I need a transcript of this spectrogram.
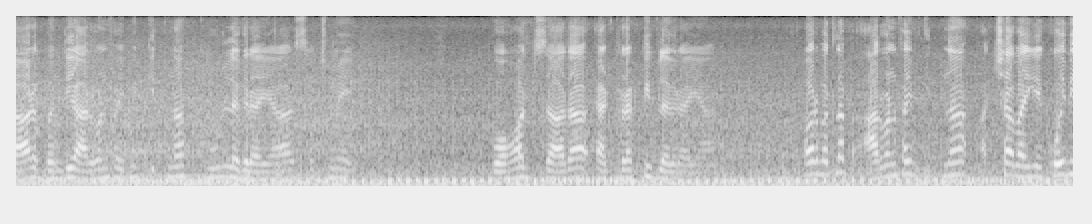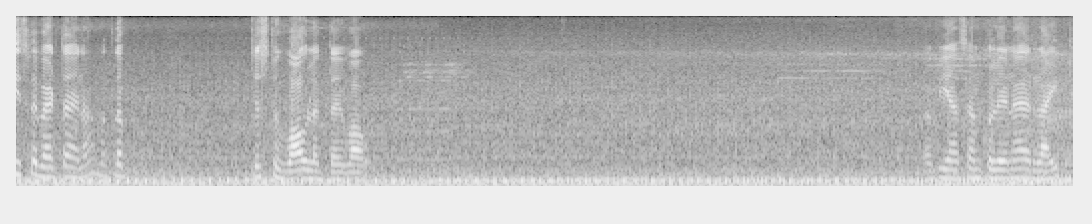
यार, बंदी आर वन फाइव में कितना कूल लग रहा है यार, सच में। बहुत ज़्यादा अट्रैक्टिव लग रहा है यार। और मतलब आर वन फाइव इतना अच्छा बाइक है, कोई भी इस पर बैठता है ना मतलब जस्ट वाव लगता है वाव अभी यहाँ से हमको लेना है राइट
